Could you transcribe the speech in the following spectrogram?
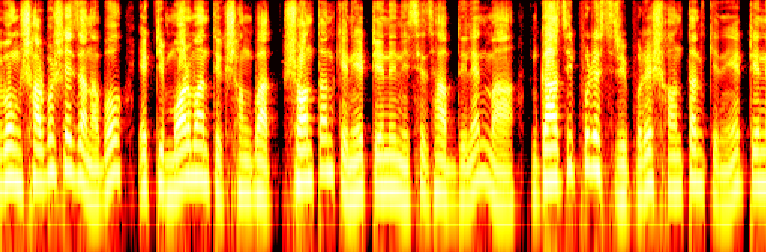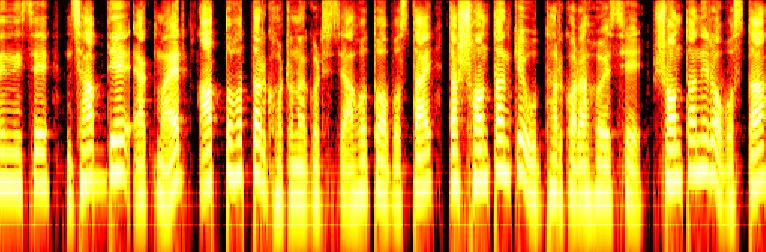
এবং সর্বশেষ জানাব একটি মর্মান্তিক সংবাদ। সন্তানকে নিয়ে টেনে নিচে ঝাঁপ দিলেন মা। গাজীপুরের শ্রীপুরে সন্তানকে নিয়ে টেনে নিচে ঝাঁপ দিয়ে এক মায়ের আত্মহত্যার ঘটনা ঘটেছে। আহত অবস্থায় তার সন্তানকে উদ্ধার করা হয়েছে। সন্তানের অবস্থা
